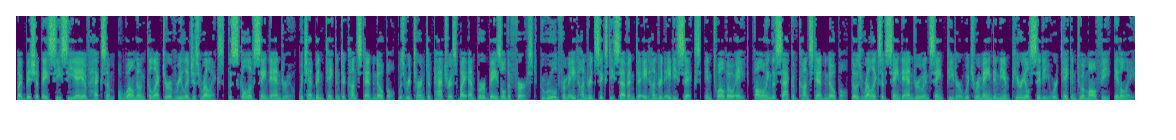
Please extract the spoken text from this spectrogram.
by Bishop Acca of Hexham, a well-known collector of religious relics. The skull of St. Andrew, which had been taken to Constantinople, was returned to Patras by Emperor Basil I, who ruled from 867 to 886. In 1208, following the sack of Constantinople, those relics of St. Andrew and St. Peter which remained in the imperial city were taken to Amalfi Italy,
